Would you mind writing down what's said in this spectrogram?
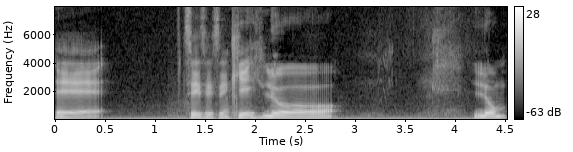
Eh, sí, sí, sí. ¿Qué es lo, lo...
